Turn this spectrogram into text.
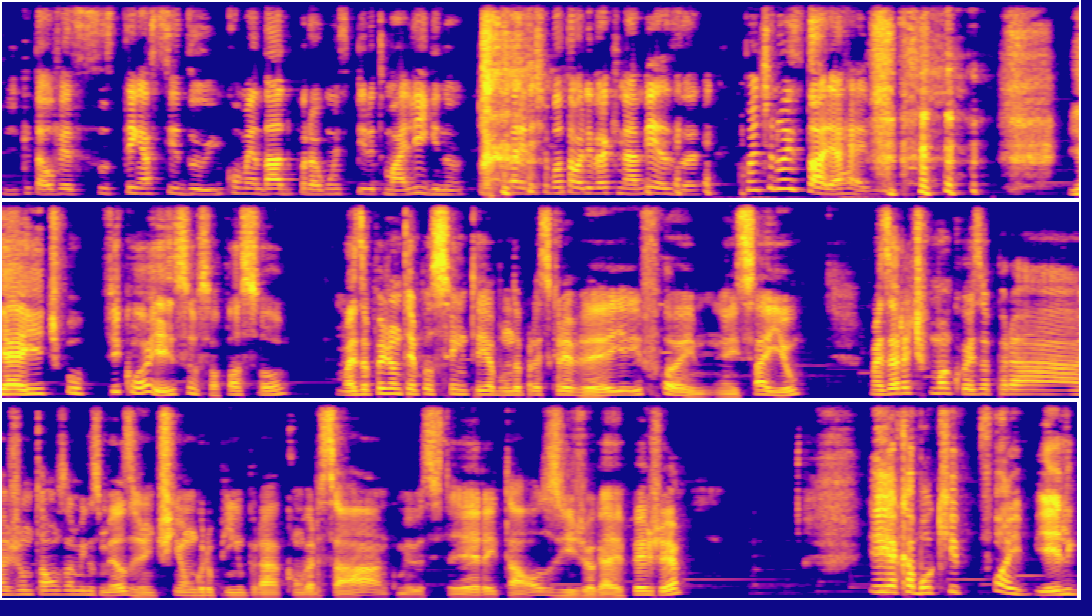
de que talvez isso tenha sido encomendado por algum espírito maligno. Peraí, deixa eu botar o livro aqui na mesa. Continua a história, Heavy. E aí, tipo, ficou isso, só passou. Mas depois de um tempo eu sentei a bunda pra escrever e aí foi. E aí saiu. Mas era tipo uma coisa pra juntar uns amigos meus. A gente tinha um grupinho pra conversar, comer besteira e tal, e jogar RPG. E acabou que foi. E ele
